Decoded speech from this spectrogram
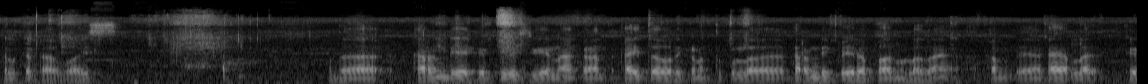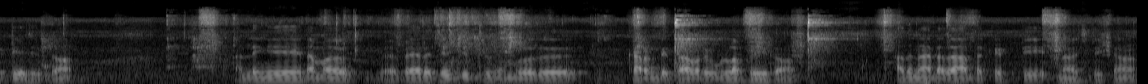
கல்கட்டா பாய்ஸ் அந்த கரண்டியை கட்டி வச்சிருக்கேன்னா கிணத்து கை தவறி கிணத்துக்குள்ளே கரண்டி பெயரப்பான்னு தான் கம் கயரில் கட்டி வச்சுருக்கோம் அல்லைங்க நம்ம வேறு செஞ்சுட்டு இருக்கும்போது கரண்டி தவறி உள்ளே போயிடும். அதனால தான் அந்த கெட்டி நான் வச்சுருக்கோம்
